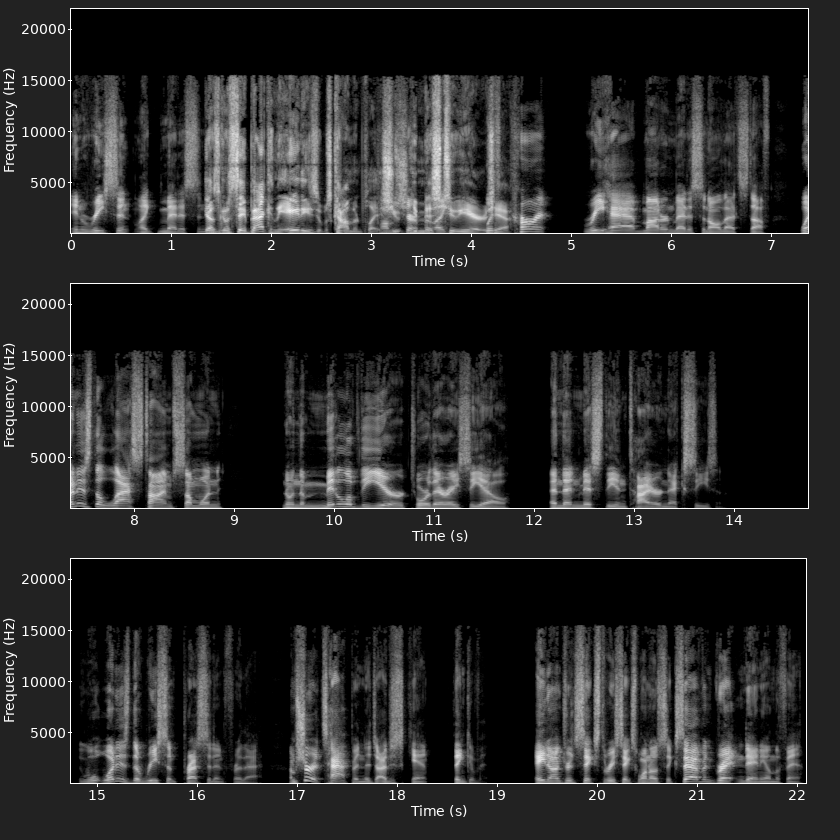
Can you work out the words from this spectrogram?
in recent like medicine. Yeah, I was going to say back in the '80s, it was commonplace. You, sure, you missed like, two years. With yeah, current rehab, modern medicine, all that stuff. When is the last time someone, you know, in the middle of the year tore their ACL and then missed the entire next season? Wh- What is the recent precedent for that? I'm sure it's happened. I just can't think of it. 800 636 1067. Grant and Danny on the fan.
